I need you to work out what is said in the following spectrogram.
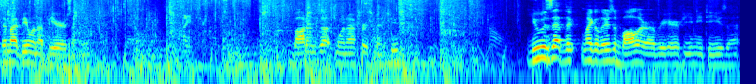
There might be one up here or something. Bottoms up when I first met you. You was at the Michael. There's a baller over here if you need to use that.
